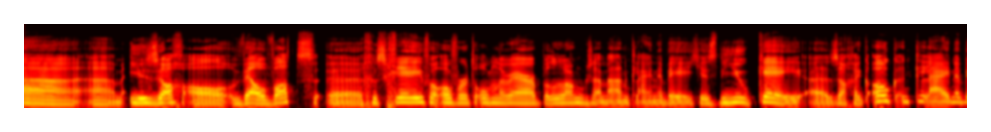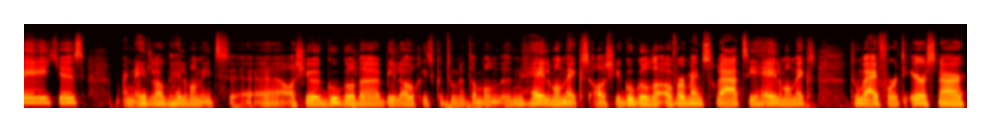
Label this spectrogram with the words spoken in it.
Uh, um, je zag al wel wat uh, geschreven over het onderwerp, langzaamaan kleine beetjes. De UK uh, zag ik ook een kleine beetjes, maar Nederland helemaal niet. als je googelde biologisch katoenen helemaal niks. Als je googelde over menstruatie, helemaal niks. Toen wij voor het eerst naar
